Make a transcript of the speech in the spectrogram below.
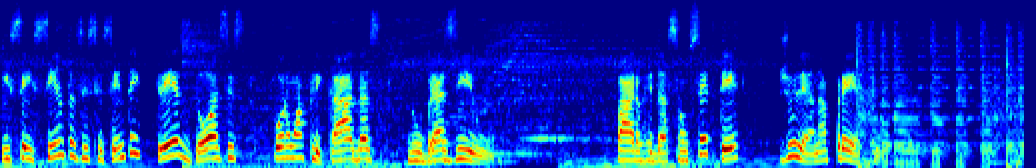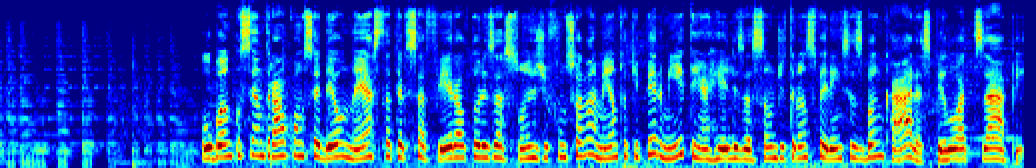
e 663 doses foram aplicadas no Brasil. Para o Redação CT, Juliana Preto. O Banco Central concedeu nesta terça-feira autorizações de funcionamento que permitem a realização de transferências bancárias pelo WhatsApp.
